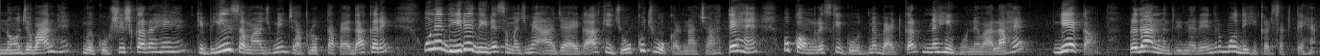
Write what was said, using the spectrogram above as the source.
नौजवान हैं, वे कोशिश कर रहे हैं कि भील समाज में जागरूकता पैदा करें। उन्हें धीरे धीरे समझ में आ जाएगा कि जो कुछ वो करना चाहते हैं, वो कांग्रेस की गोद में बैठकर नहीं होने वाला है। ये काम प्रधानमंत्री नरेंद्र मोदी ही कर सकते हैं।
